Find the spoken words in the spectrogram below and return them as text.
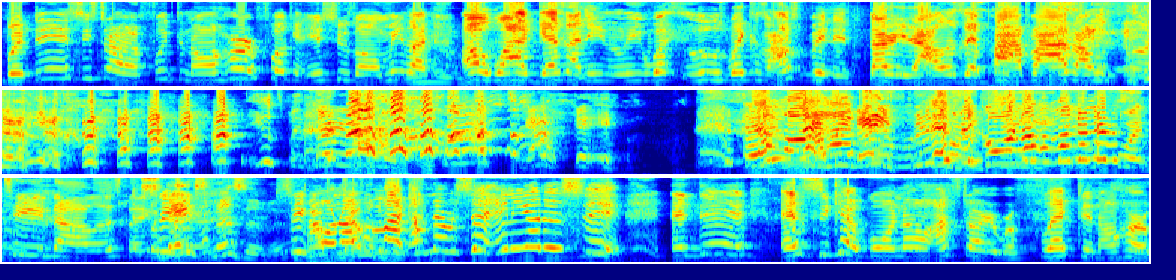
But then she started inflicting all her fucking issues on me, like, mm-hmm. "Oh, well, I guess I need to lose weight, lose weight because I'm spending thirty dollars at Popeyes." I was like, you spend thirty dollars. God damn. And I'm like, I mean, they "Is it going up?" I'm like, "I never." fourteen dollars. But they expensive. She Probably going that off. I'm like, I never said any of this shit. And then as she kept going on, I started reflecting on her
